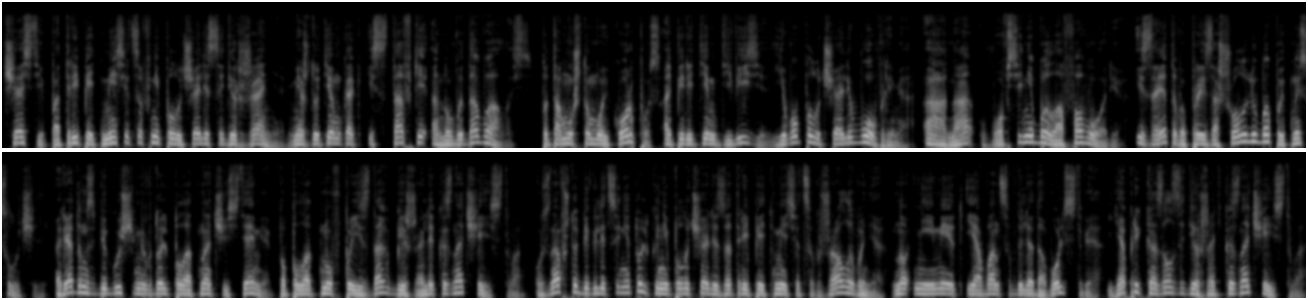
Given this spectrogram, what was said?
Части по 3-5 месяцев не получали содержания, между тем, как из ставки оно выдавалось, потому что мой корпус, а перед тем дивизия, его получали вовремя, а она вовсе не была в фаворе. Из-за этого произошел любопытный случай. Рядом с бегущими вдоль полотна частями, по полотну в поездах бежали казначейства. Узнав, что беглецы не только не получали за 3-5 месяцев жалования, но не имеют и авансов для довольствия, я приказал задержать казначейство,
